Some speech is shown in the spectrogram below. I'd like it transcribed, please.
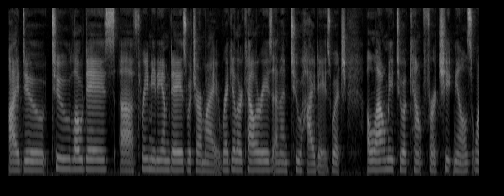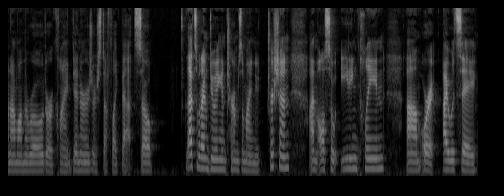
I do two low days, uh, three medium days, which are my regular calories, and then two high days, which allow me to account for cheat meals when I'm on the road or client dinners or stuff like that. So that's what I'm doing in terms of my nutrition. I'm also eating clean, um, or I would say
